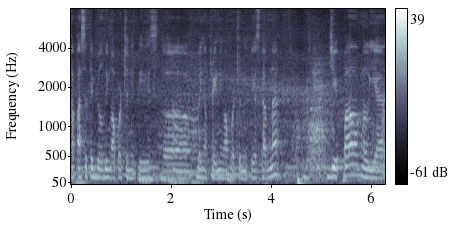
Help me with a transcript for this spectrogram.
capacity building opportunities uh, banyak training opportunities karena Jepal ngelihat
